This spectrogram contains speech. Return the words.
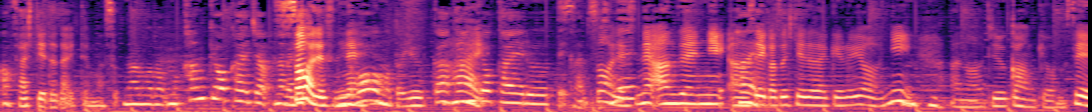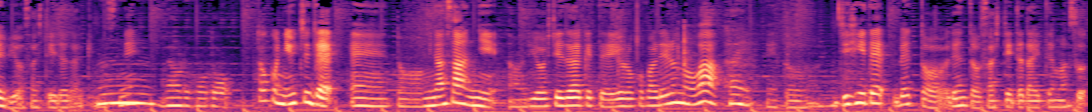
あ。させていただいてます。なるほど。もう環境を変えちゃう。なんかリそうですね。リフォームというかはい。環境を変えるって感じですね、そうですね。安全にあの、はい。生活していただけるように、うんあの住環境の整備をさせていただきうますね。んなるほど。特にうちで、えー、と皆さんにあの利用していただけて喜ばれるのは、はい、えー、と自費でベッドをレンタルさせていただいてます。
